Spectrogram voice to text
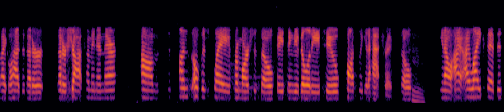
Eichel had the better better shot coming in there. Um, just unselfish play from Marchessault, facing the ability to possibly get a hat trick. So you know, I, I like that this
